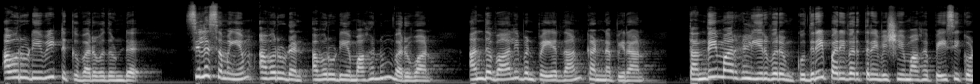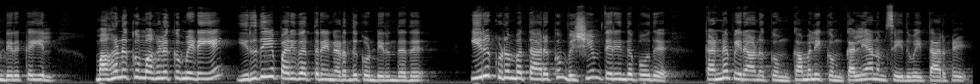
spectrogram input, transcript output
அவருடைய வீட்டுக்கு வருவதுண்டு. சில சமயம் அவருடன் அவருடைய மகனும் வருவான். அந்த வாலிபன் பெயர்தான் கண்ணபிரான். தந்தைமார்கள் இருவரும் குதிரை பரிவர்த்தனை விஷயமாக பேசிக் கொண்டிருக்கையில் மகனுக்கும் மகளுக்கும் இடையே இருதய பரிவர்த்தனை நடந்து கொண்டிருந்தது. இரு குடும்பத்தாருக்கும் விஷயம் தெரிந்தபோது கண்ணபிரானுக்கும் கமலிக்கும் கல்யாணம் செய்து வைத்தார்கள்.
